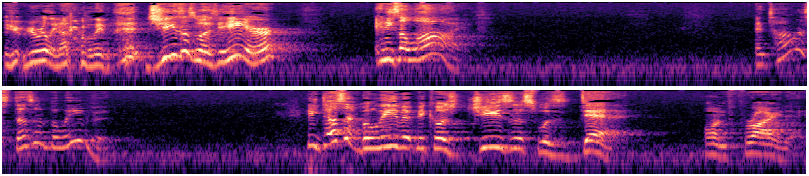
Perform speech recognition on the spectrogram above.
You're really not going to believe it. Jesus was here, and he's alive. And Thomas doesn't believe it. He doesn't believe it because Jesus was dead on Friday,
